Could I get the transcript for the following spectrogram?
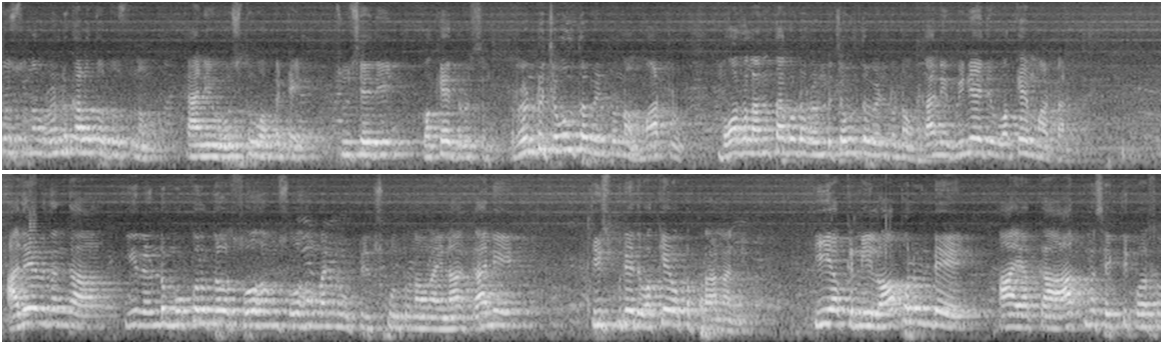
చూస్తున్నాం? రెండు కళ్ళతో చూస్తున్నాం. కానీ వస్తువు ఒకటే చూసేది ఒకే దృశ్యం. రెండు చెవులతో వింటున్నాం మాటలు. బోధలంతా కూడా రెండు చెవులతో వింటున్నాం. కానీ వినేది ఒకే మాట. అదేవిధంగా ఈ రెండు ముక్కులతో సోహం సోహం అని నువ్వు పిలుచుకుంటున్నావు నాయన. కానీ తీసుకునేది ఒకే ఒక ప్రాణాన్ని. ఈ యొక్క నీ లోపల ఉండే ఆ యొక్క ఆత్మశక్తి కోసం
